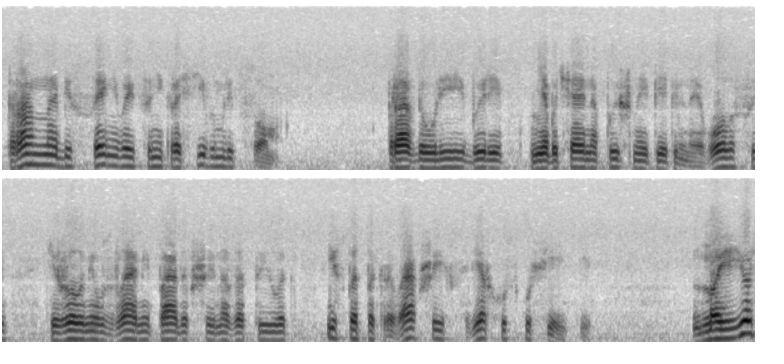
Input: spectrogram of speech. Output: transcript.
странно обесценивается некрасивым лицом. Правда, у Лии были необычайно пышные пепельные волосы, тяжелыми узлами падавшие на затылок, из-под покрывавшей их сверху скуфейки. Но ее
